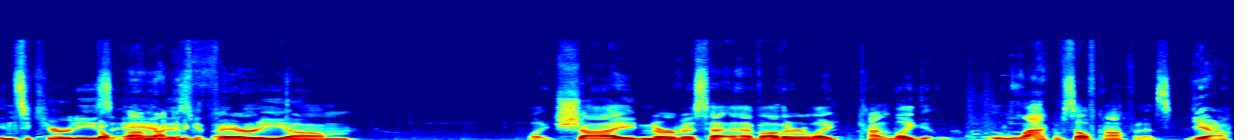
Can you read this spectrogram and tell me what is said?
insecurities Nope, and is very um like shy, nervous, ha- have other like kind of like lack of self confidence. Yeah.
